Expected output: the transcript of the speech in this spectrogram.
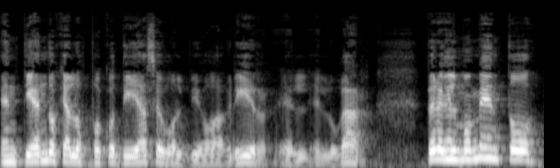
Entiendo que a los pocos días se volvió a abrir el, lugar. Pero en el momento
